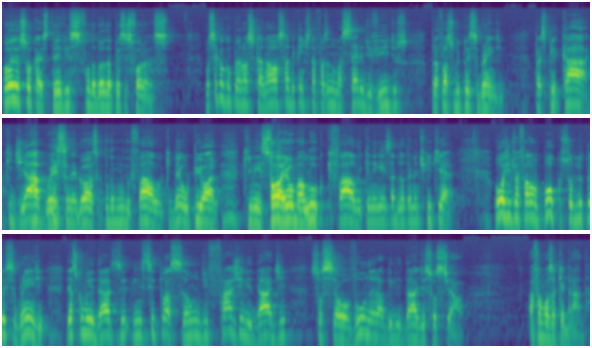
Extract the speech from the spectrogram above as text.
Oi, eu sou o Caio Esteves, fundador da Places for Us. Você que acompanha o nosso canal sabe que a gente está fazendo uma série de vídeos para falar sobre Place Branding, para explicar que diabo é esse negócio que todo mundo fala, que ou pior, que nem só eu maluco que falo e que ninguém sabe exatamente o que, que é. Hoje a gente vai falar um pouco sobre o Place Branding e as comunidades em situação de fragilidade social, vulnerabilidade social. A famosa quebrada.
